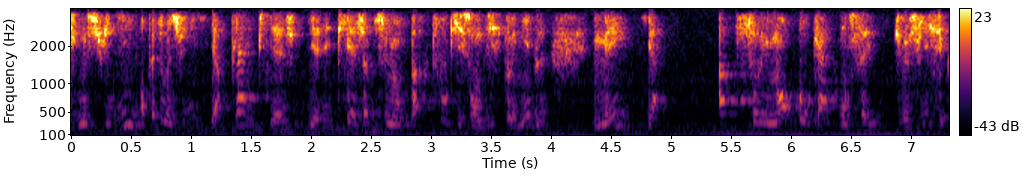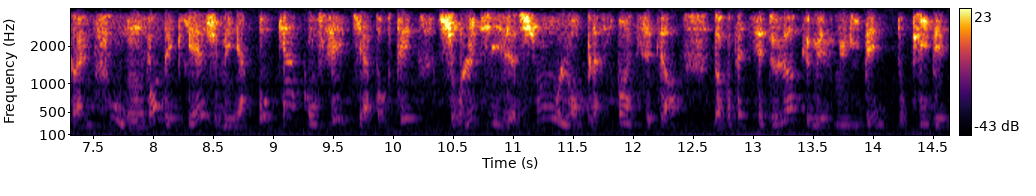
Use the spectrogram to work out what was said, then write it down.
je me suis dit, en fait, je me suis dit, il y a plein de pièges, il y a des pièges absolument partout qui sont disponibles, mais il y a absolument aucun conseil. Je me suis dit, c'est quand même fou, on vend des pièges, mais il n'y a aucun conseil qui est apporté sur l'utilisation, l'emplacement, etc. Donc en fait, c'est de là que m'est venue l'idée, donc l'idée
